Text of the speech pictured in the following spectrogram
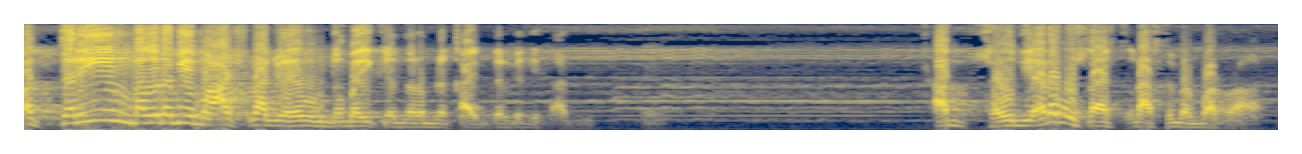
बदतरीन मगरबी माशरा जो है वो दुबई के अंदर हमने कायम करके दिखा दिया अब सऊदी अरब उस रास्ते पर बढ़ रहा है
